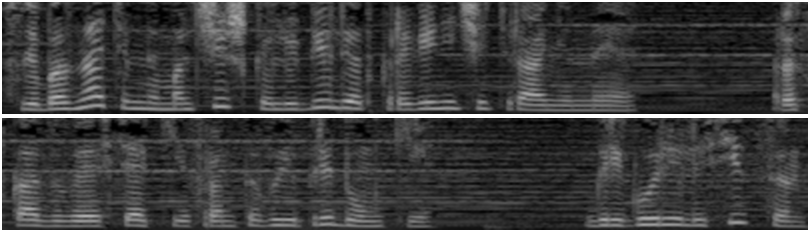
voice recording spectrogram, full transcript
С любознательным мальчишкой любили откровенничать раненые – рассказывая всякие фронтовые придумки. Григорий Лисицын,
